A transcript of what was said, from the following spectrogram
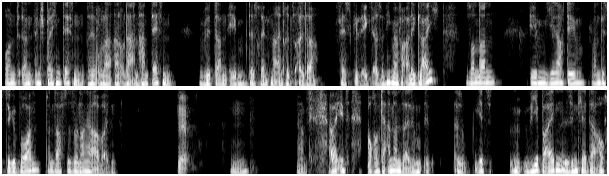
und äh, entsprechend dessen äh, oder, oder anhand dessen wird dann eben das Renteneintrittsalter festgelegt. Also nicht mehr für alle gleich, sondern eben je nachdem, wann bist du geboren, dann darfst du so lange arbeiten. Ja. Mhm. ja. Aber jetzt auch auf der anderen Seite, also jetzt wir beiden sind ja da auch,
